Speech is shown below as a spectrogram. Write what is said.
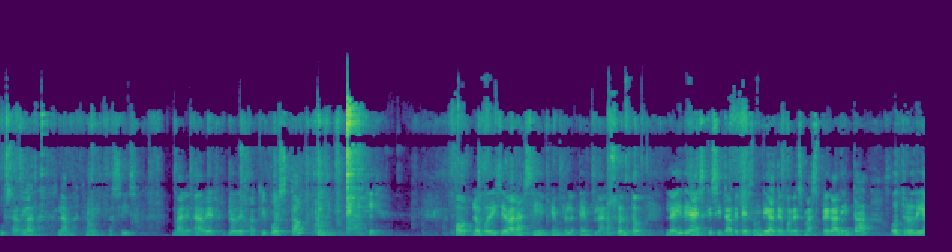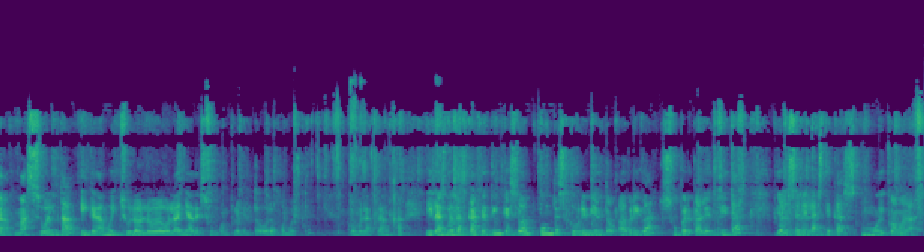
usar la, la mano, así ¿vale? A ver, lo dejo aquí puesto, aquí. O lo podéis llevar así, en, plan suelto. La idea es que si te apetece un día te pones más pegadita, otro día más suelta y queda muy chulo. Luego le añades un complemento oro como este, como la franja. Y las botas calcetín que son un descubrimiento. Abrigan súper calentitas y al ser elásticas muy cómodas.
